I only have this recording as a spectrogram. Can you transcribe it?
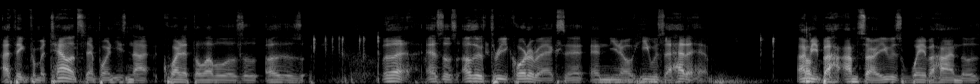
I think from a talent standpoint, he's not quite at the level of those, as those other three quarterbacks, and, and you know he was ahead of him. I mean, beh- I'm sorry, he was way behind those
